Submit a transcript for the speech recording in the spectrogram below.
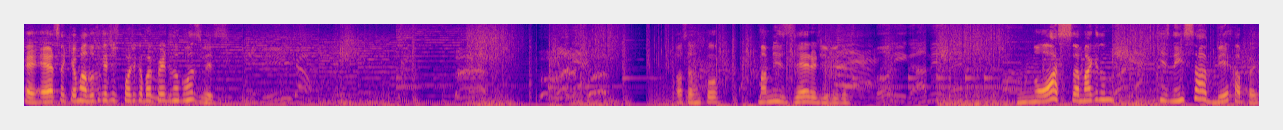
É, essa aqui é uma luta que a gente pode acabar perdendo algumas vezes. Nossa, arrancou uma miséria de vida. Nossa, a máquina não quis nem saber, rapaz.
